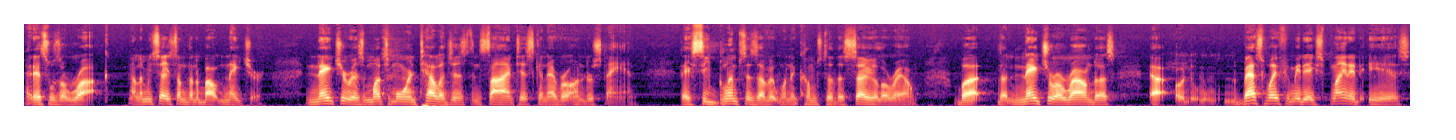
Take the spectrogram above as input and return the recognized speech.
And this was a rock. Now, let me say something about nature. Nature is much more intelligent than scientists can ever understand. They see glimpses of it when it comes to the cellular realm. But the nature around us, uh, the best way for me to explain it is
